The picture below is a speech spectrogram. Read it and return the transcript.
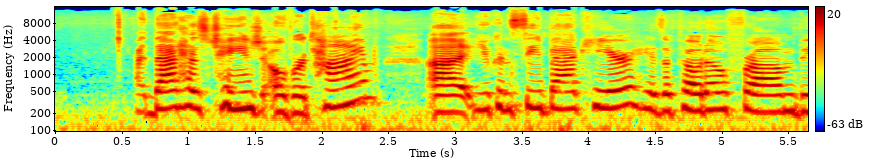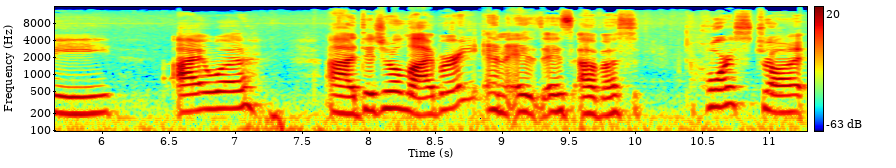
That has changed over time. Uh, you can see back here, here's a photo from the Iowa uh, Digital Library and it is of a horse draw,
